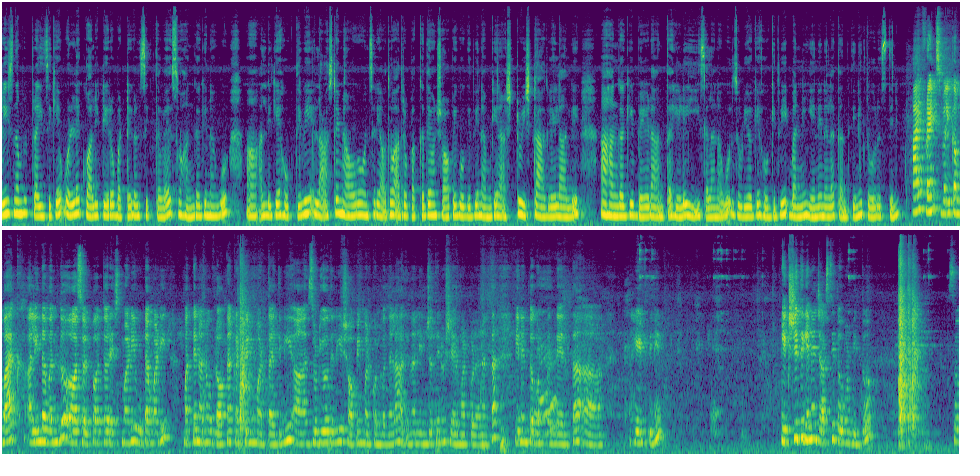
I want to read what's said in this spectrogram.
ರೀಸ್ನಬಲ್ ಪ್ರೈಸಿಗೆ ಒಳ್ಳೆ ಕ್ವಾಲಿಟಿ ಇರೋ ಬಟ್ಟೆಗಳು ಸಿಗ್ತವೆ. ಸೊ ಹಾಗಾಗಿ ನಾವು ಅಲ್ಲಿಗೆ ಹೋಗ್ತೀವಿ. ಲಾಸ್ಟ್ ಟೈಮ್ ಯಾವಾಗೋ ಒಂದ್ಸರಿ ಯಾವುದೋ ಅದ್ರ ಪಕ್ಕದೇ ಒಂದು ಶಾಪಿಗೆ ಹೋಗಿದ್ವಿ. ನಮಗೆ ಅಷ್ಟು ಇಷ್ಟ ಆಗಲಿಲ್ಲ ಅಲ್ಲಿ. ಹಾಗಾಗಿ ಬೇಡ ಅಂತ ಹೇಳಿ ಈ ಸಲ ನಾವು ಜುಡಿಯೋಗೆ ಹೋಗಿದ್ವಿ. ಬನ್ನಿ, ಏನೇನೆಲ್ಲ ತಂದಿದ್ದೀನಿ ತೋರಿಸ್ತೀನಿ. ಹಾಯ್ ಫ್ರೆಂಡ್ಸ್ ವೆಲ್ಕಮ್ ಬ್ಯಾಕ್ ಅಲ್ಲಿಂದ ಬಂದು ಸ್ವಲ್ಪ ಹೊತ್ತು ರೆಸ್ಟ್ ಮಾಡಿ, ಊಟ ಮಾಡಿ, ಮತ್ತೆ ನಾನು ವ್ಲಾಗ್ನ ಕಂಟಿನ್ಯೂ ಮಾಡ್ತಾ ಇದ್ದೀನಿ. ಸ್ಟುಡಿಯೋದಲ್ಲಿ ಶಾಪಿಂಗ್ ಮಾಡ್ಕೊಂಡು ಬಂದಲ್ಲ, ಅದನ್ನು ನಿಮ್ಮ ಜೊತೆನೂ ಶೇರ್ ಮಾಡ್ಕೊಳ್ಳೋಣ ಅಂತ, ಏನೇನು ತೊಗೊಂಡು ಬಂದೆ ಅಂತ ಹೇಳ್ತೀನಿ. ಯಕ್ಷಿತಿಗೆನೆ ಜಾಸ್ತಿ ತೊಗೊಂಡಿದ್ದು. ಸೊ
